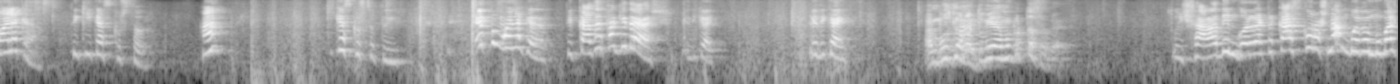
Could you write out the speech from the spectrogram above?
ময়লা কেন? তুই কি কাজ করছ? হ্যাঁ? কি কাজ করছ তুই? এত ময়লা কেন? তুই কাজে থাকি দাস। এদিকে আয়। এদিকে আয়। আমি বুঝলাম না তুমি এমন করতেছো কেন? তুই সারাদিন ঘরের একটা কাজ করস না বইবা মোবাইল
